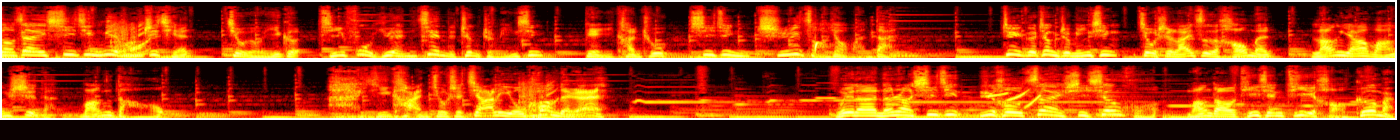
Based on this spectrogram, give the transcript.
早在西晋灭亡之前，就有一个极富远见的政治明星，便已看出西晋迟早要完蛋。这个政治明星就是来自豪门琅琊王氏的王导，啊，一看就是家里有矿的人。为了能让西晋日后再续香火，王导提前替好哥们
